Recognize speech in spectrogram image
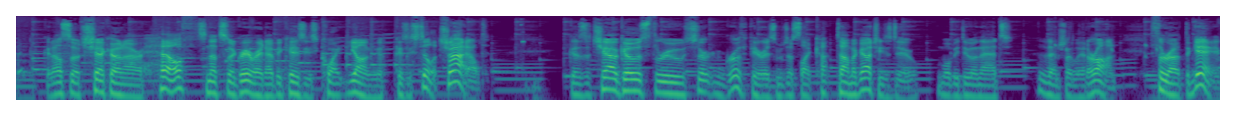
You can also check on our health. It's not so great right now because he's quite young, because he's still a child. Because the Chao goes through certain growth periods, just like Tamagotchis do. We'll be doing that eventually later on, throughout the game.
